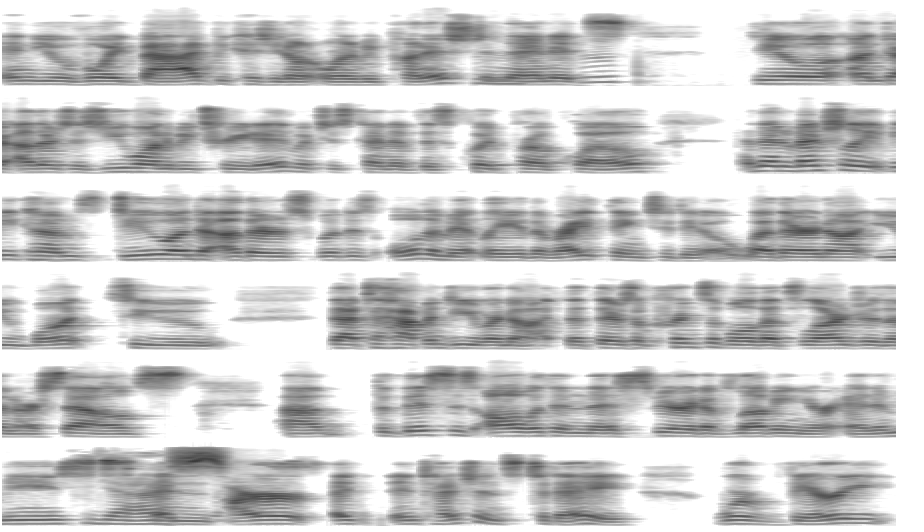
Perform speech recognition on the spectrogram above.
and you avoid bad because you don't want to be punished. Mm-hmm. and then it's do unto others as you want to be treated which is kind of this quid pro quo. And then eventually it becomes do unto others what is ultimately the right thing to do whether or not you want to that to happen to you or not that there's a principle that's larger than ourselves um, but this is all within the spirit of loving your enemies yes. and our uh, intentions today were very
